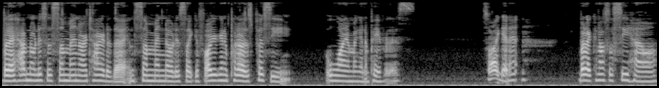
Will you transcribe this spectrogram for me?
But I have noticed that some men are tired of that, and some men notice like if all you're gonna put out is pussy, why am I gonna pay for this? So I get it. But I can also see how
